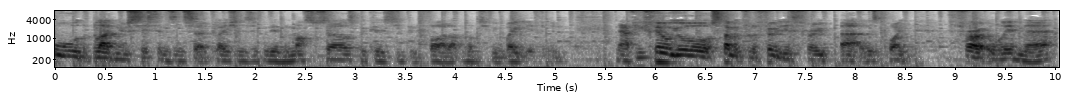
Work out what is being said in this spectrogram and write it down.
All the blood in your systems and circulations is within the muscle cells because you've been fired up and obviously been weightlifting. Now, if you fill your stomach full of food uh, at this point, throw it all in there,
